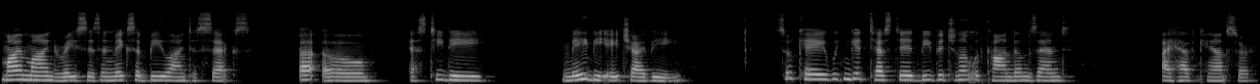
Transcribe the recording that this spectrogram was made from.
My mind races and makes a beeline to sex. Uh oh, STD, maybe HIV. It's okay, we can get tested, be vigilant with condoms, and. I have cancer.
